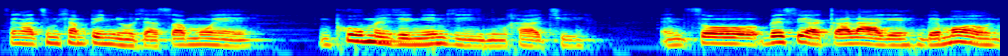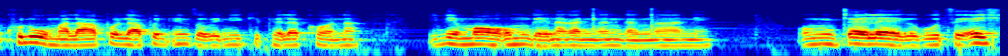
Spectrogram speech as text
Sengathi mhlawumpe niyodla somewhere ngiphume nje ngendlini mhathi and so bese uyaqala-ke the more ngikhuluma lapho lapho enizobe niyikhiphele khona ile more umngena kancane kancane umtsheleke ukuthi eyi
